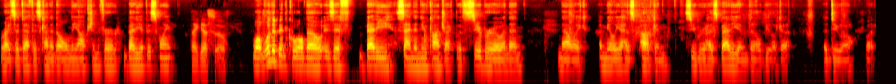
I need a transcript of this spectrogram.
Right. So death is kind of the only option for Betty at this point. I guess so. What would have been cool though is if Betty signed a new contract with Subaru and then now like Amelia has Puck and Subaru has Betty and there'll be like a, a duo. But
